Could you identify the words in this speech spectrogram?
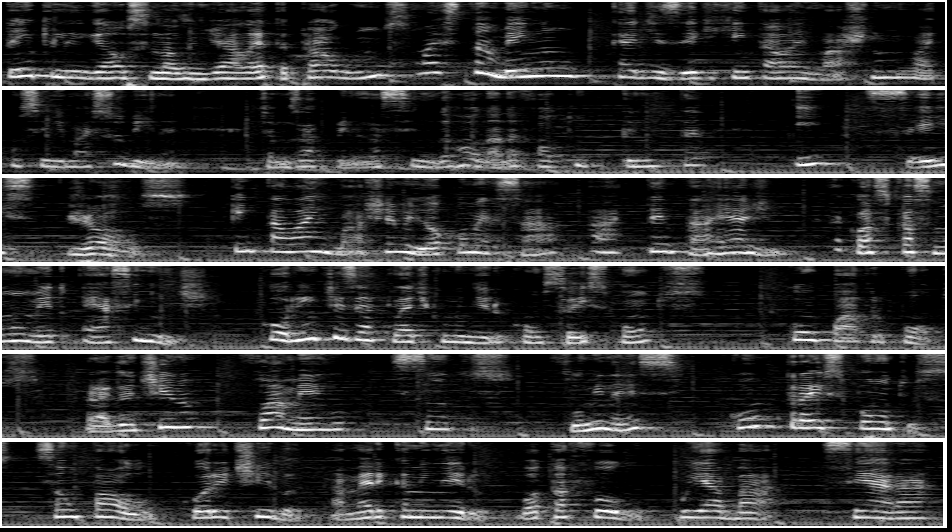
tem que ligar o sinalzinho de alerta para alguns, mas também não quer dizer que quem tá lá embaixo não vai conseguir mais subir, né? Estamos apenas na segunda rodada, faltam 36 jogos. Quem está lá embaixo é melhor começar a tentar reagir. A classificação no momento é a seguinte: Corinthians e Atlético Mineiro com 6 pontos, com 4 pontos. Bragantino, Flamengo, Santos, Fluminense, com 3 pontos. São Paulo, Coritiba, América Mineiro, Botafogo, Cuiabá, Ceará,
